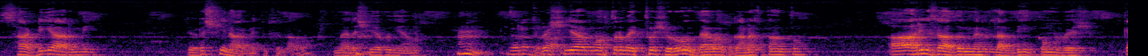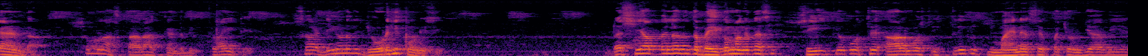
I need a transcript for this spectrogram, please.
ਸਾਡੀ ਆਰਮੀ ਤੇ ਰਸ਼ੀਅਨ ਆਰਮੀ ਤੁਸੀਂ ਲਾਓ ਮੈਂ ਰਸ਼ੀਆ ਤੋਂ ਗਿਆ ਹਾਂ ਰਸ਼ੀਆ ਮੁਹਤਰਮ ਇੱਥੋਂ ਸ਼ੁਰੂ ਹੁੰਦਾ ਹੈ ਅਫਗਾਨਿਸਤਾਨ ਤੋਂ। ਆਖਰੀ ਸਾਦ ਮੇਰੇ ਲੱਗਦੀ ਕਮਵੇਸ਼ ਕੈਨੇਡਾ। 16 17 ਘੰਟੇ ਦੀ ਫਲਾਈਟ ਹੈ ਸਾਡੀ ਉਹਨਾਂ ਦੀ ਜੋੜ ਹੀ ਕੋਈ ਸੀ। ਰਸ਼ੀਆ ਪਹਿਲਾਂ ਤਾਂ ਦੁਬਈ ਕੋ ਮੰਗਦਾ ਸੀ। ਸੀ ਕਿਉਂਕਿ ਉੱਥੇ ਆਲਮੋਸਟ ਇਤਨੀ ਕੁ ਮਾਈਨਸ ਹੈ 55 ਵੀ ਹੈ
